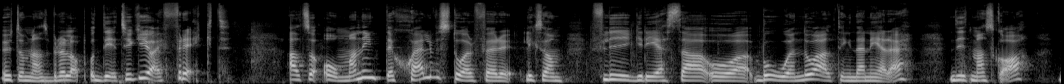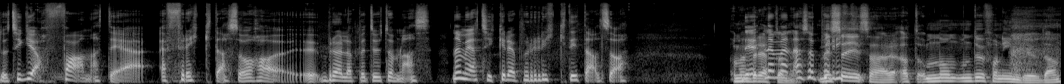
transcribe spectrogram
Utomlandsbröllop. Och det tycker jag är fräckt. Alltså om man inte själv står för liksom, flygresa och boende och allting där nere, dit man ska, då tycker jag fan att det är fräckt alltså, att ha eh, bröllopet utomlands. Nej men jag tycker det på riktigt alltså. Ja, men Det- berätta nej, men det. alltså, Vi säger så här, att om, någon, om du får en inbjudan,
